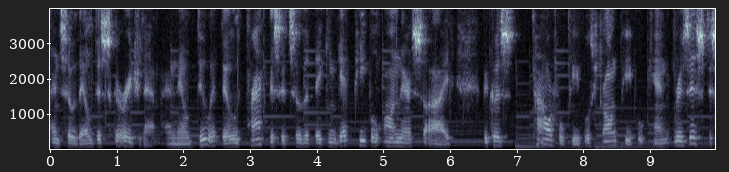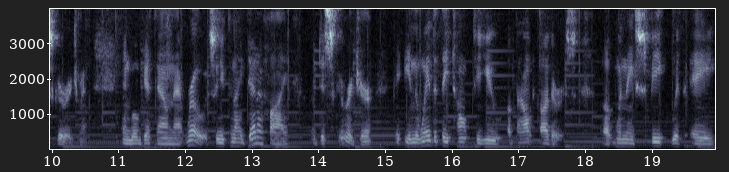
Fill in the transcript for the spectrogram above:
And so they'll discourage them and they'll do it, they'll practice it so that they can get people on their side because powerful people, strong people can resist discouragement. And we'll get down that road. So you can identify a discourager in the way that they talk to you about others. Uh, when they speak with a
